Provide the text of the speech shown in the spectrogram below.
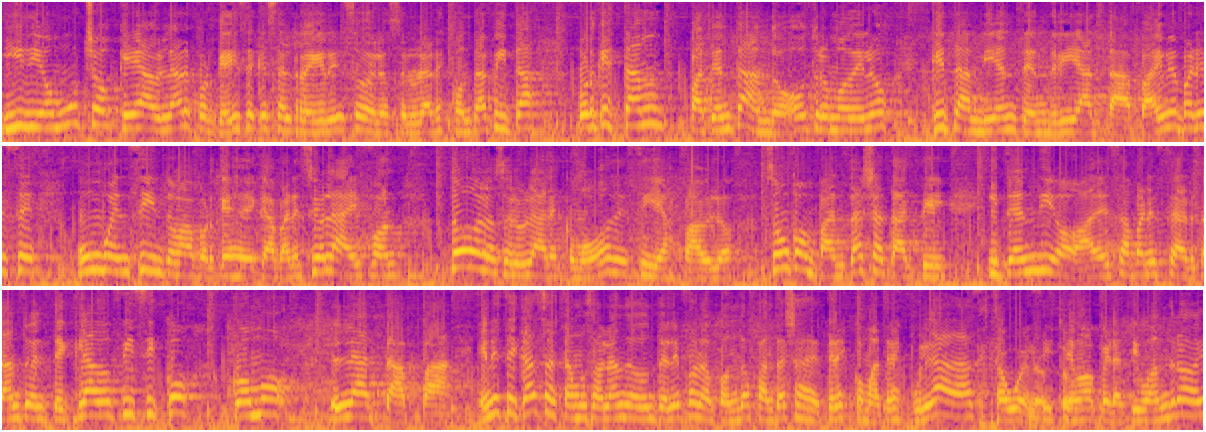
y dio mucho que hablar porque dice que es el regreso de los celulares con tapita porque están patentando otro modelo que también tendría tapa. Y me parece un buen síntoma porque desde que apareció el iPhone, todos los celulares, como vos decías, Pablo, son con pantalla táctil y tendió a desaparecer tanto el teclado físico como la tapa. En este caso estamos hablando de un teléfono con dos pantallas de 3,3 pulgadas. Está bueno esto. Sistema operativo Android.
